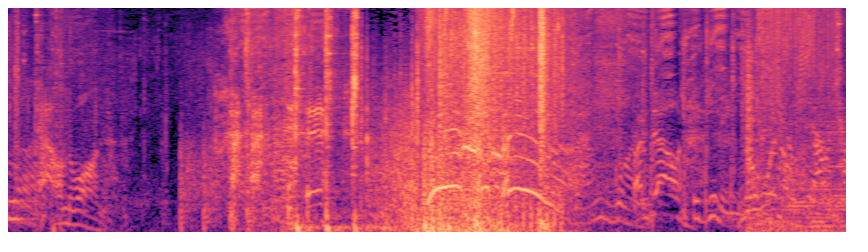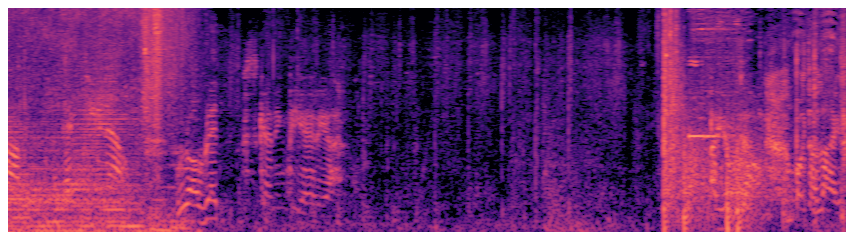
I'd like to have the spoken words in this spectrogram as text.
blood. Down one. I'm down. Beginning. No winner. Down top. Heading to you now. We're already. Scanning the area. I am down, but alive.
